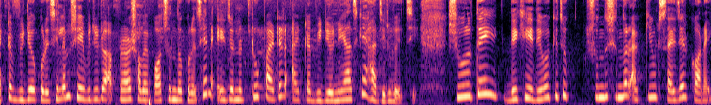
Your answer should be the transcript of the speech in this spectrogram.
একটা ভিডিও করেছিলাম সেই ভিডিওটা আপনারা সবাই পছন্দ করেছেন এই জন্য টু পার্টের আরেকটা ভিডিও নিয়ে আজকে হাজির হয়েছি। শুরুতেই দেখিয়ে দেবো কিছু সুন্দর সুন্দর আর কিউট সাইজের কড়াই।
